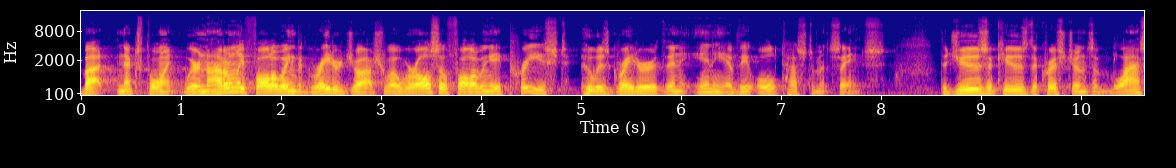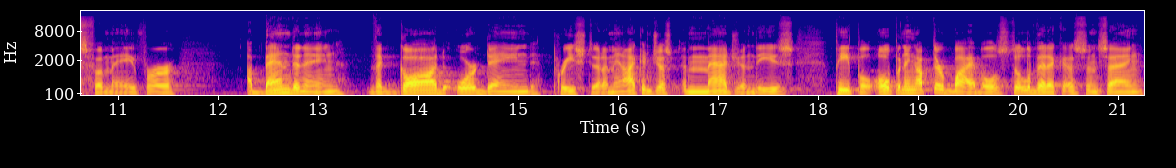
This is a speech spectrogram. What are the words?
But, next point, we're not only following the greater Joshua, we're also following a priest who is greater than any of the Old Testament saints. The Jews accused the Christians of blasphemy for abandoning the God ordained priesthood. I mean, I can just imagine these people opening up their Bibles to Leviticus and saying,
